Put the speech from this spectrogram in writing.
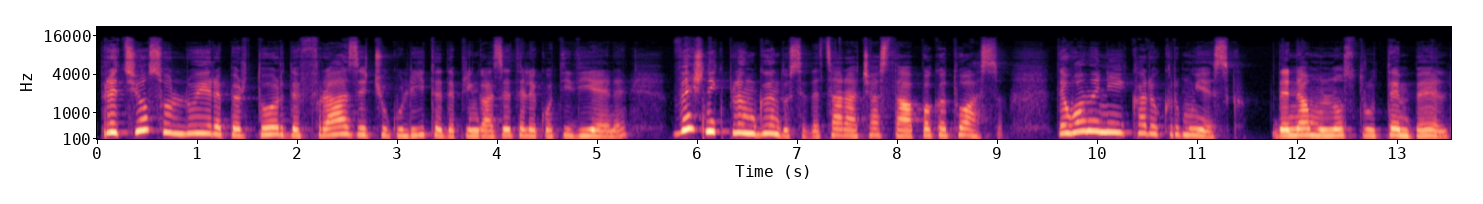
prețiosul lui repertor de fraze ciugulite de prin gazetele cotidiene, veșnic plângându-se de țara aceasta păcătoasă, de oamenii care o cârmuiesc, de neamul nostru tembel,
